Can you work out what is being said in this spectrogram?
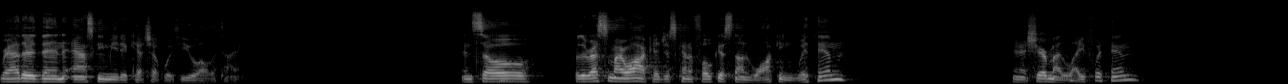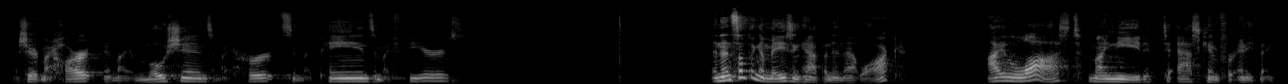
rather than asking me to catch up with you all the time? And so for the rest of my walk, I just kind of focused on walking with him. And I shared my life with him. Shared my heart and my emotions and my hurts and my pains and my fears. And then something amazing happened in that walk. I lost my need to ask him for anything.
